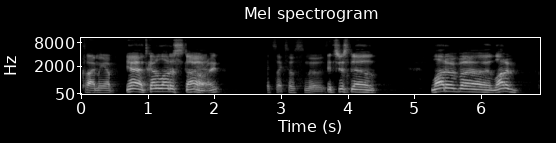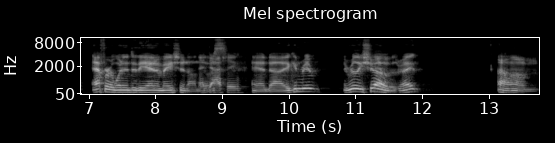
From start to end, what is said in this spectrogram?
Climbing up, yeah. It's got a lot of style, Yeah. right? It's like so smooth. It's just a lot of a lot of effort went into the animation on and those. dashing. and uh, it can re- it really shows, right? Um,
